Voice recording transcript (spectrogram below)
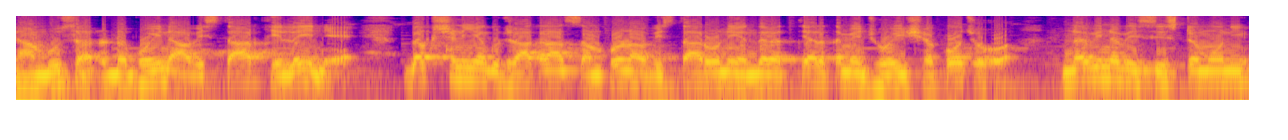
જાંબુસર, ડભોઈના વિસ્તારથી લઈને દક્ષિણીય ગુજરાતના સંપૂર્ણ વિસ્તારોની અંદર અત્યારે તમે જોઈ શકો છો. નવી નવી સિસ્ટમોની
